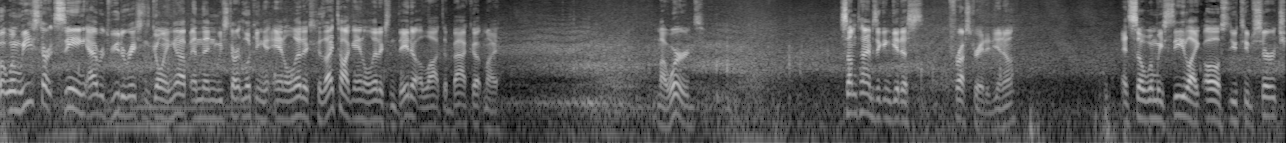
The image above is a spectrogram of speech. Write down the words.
But when we start seeing average view durations going up and then we start looking at analytics, because I talk analytics and data a lot to back up my my words, sometimes it can get us frustrated, you know? And so when we see like, oh, YouTube search,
